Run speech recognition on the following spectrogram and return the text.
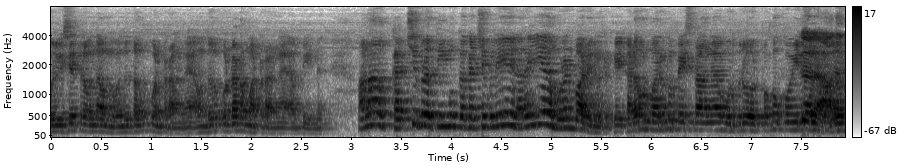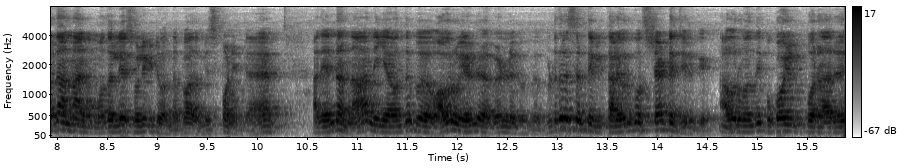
ஒரு விஷயத்துல வந்து அவங்க வந்து தப்பு பண்றாங்க. அவங்க கொண்டாட மாட்டாங்க அப்படின்னு. ஆனா கட்சிக்குள்ள திமுக கட்சிக்குள்ளேயே நிறைய முரண்பாடுகள் இருக்கு. கடவுள் மறுப்பு பேசுறாங்க ஒருத்தர் ஒரு பக்கம் கோயில் அதை தான் நான் முதல்ல சொல்லிக்கிட்டு வந்தப்ப அதை மிஸ் பண்ணிட்டேன். அது என்னன்னா நீங்க வந்து இப்போ அவர் விடுதலை சிறுத்தைகள் தலைவருக்கு ஒரு ஸ்ட்ராட்டஜி இருக்கு. அவர் வந்து இப்போ கோயிலுக்கு போறாரு.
